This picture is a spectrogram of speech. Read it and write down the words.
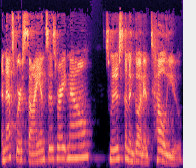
And that's where science is right now. So I'm just going to go ahead and tell you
